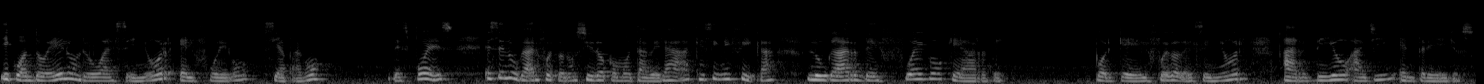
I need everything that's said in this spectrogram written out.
y cuando él oró al Señor el fuego se apagó. Después, ese lugar fue conocido como Taberá, que significa lugar de fuego que arde porque el fuego del Señor ardió allí entre ellos.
